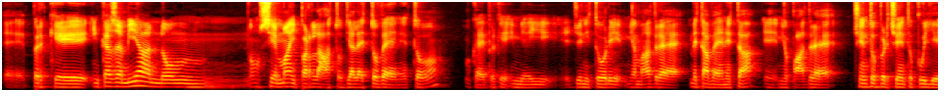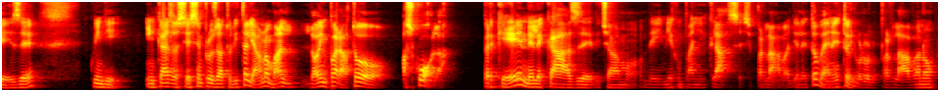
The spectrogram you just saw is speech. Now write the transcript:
Eh, perché in casa mia non, non si è mai parlato dialetto veneto, ok? Perché i miei genitori, mia madre è metà veneta e mio padre è 100% pugliese, quindi in casa si è sempre usato l'italiano, ma l'ho imparato a scuola perché nelle case, diciamo, dei miei compagni di classe si parlava dialetto veneto e loro lo parlavano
